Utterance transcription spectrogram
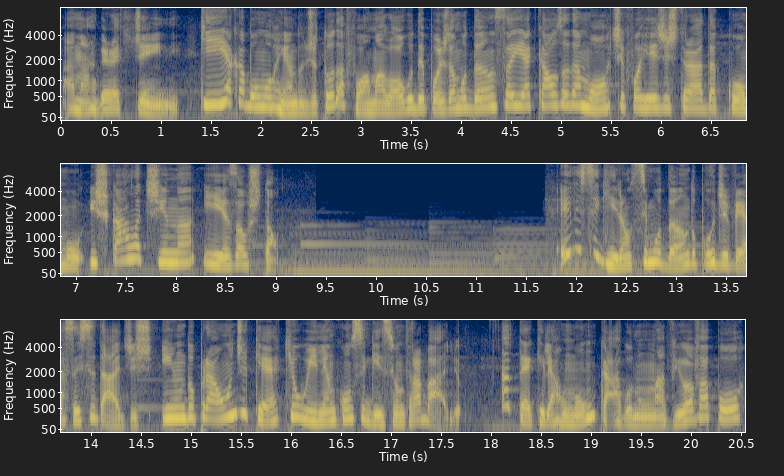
a Margaret Jane, que acabou morrendo de toda forma logo depois da mudança e a causa da morte foi registrada como escarlatina e exaustão. Eles seguiram se mudando por diversas cidades, indo para onde quer que William conseguisse um trabalho. Até que ele arrumou um cargo num navio a vapor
